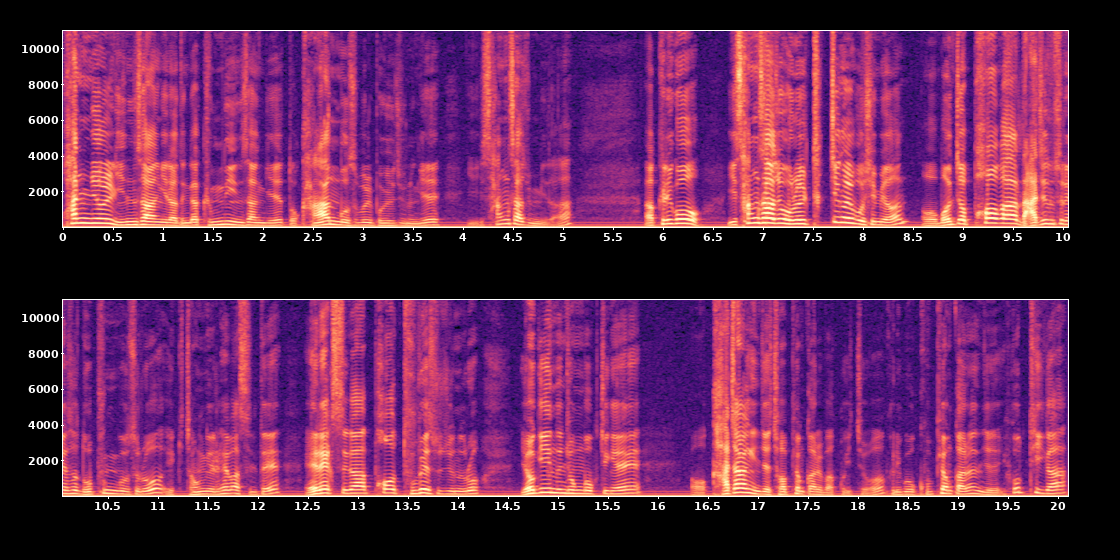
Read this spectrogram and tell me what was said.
환율 인상이라든가 금리 인상기에 또 강한 모습을 보여주는 게 이 상사주입니다. 아, 그리고 이 상사주 오늘 특징을 보시면 어, 먼저 퍼가 낮은 순에서 높은 곳으로 정리를 해봤을 때 LX가 PER 두 배 수준으로 여기 있는 종목 중에 어, 가장 이제 저평가를 받고 있죠. 그리고 고평가는 이제 효티가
